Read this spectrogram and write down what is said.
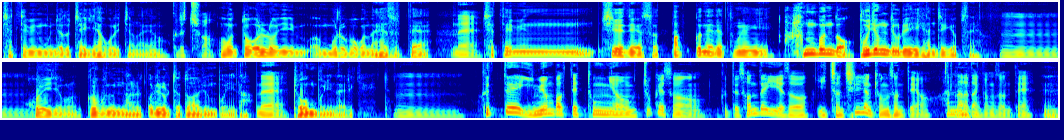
최태민 문제도 제기하고 그랬잖아요. 그렇죠. 혹은 또 언론이 뭐 물어보거나 했을 때 네. 최태민 씨에 대해서 박근혜 대통령이 한 번도 부정적으로 얘기한 적이 없어요. 음. 호의적으로 그분은 나를 어려울 때 도와준 분이다. 네. 좋은 분이다 이렇게 얘기했죠. 음. 그때 이명박 대통령 쪽에서 그때 선대위에서 2007년 경선 때요. 한나라당 경선 때 네.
